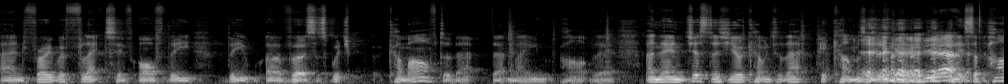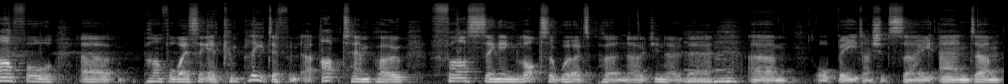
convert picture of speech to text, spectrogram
and very reflective of the, the uh, verses which come after that, that main part there. And then just as you're coming to that, it comes in again. Yeah. And it's a powerful, uh, powerful way of singing. A complete different, uh, up tempo, fast singing, lots of words per note, you know, there, um, or beat, I should say. And um,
